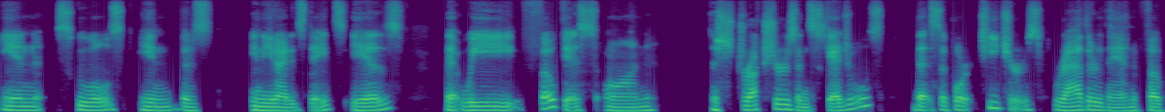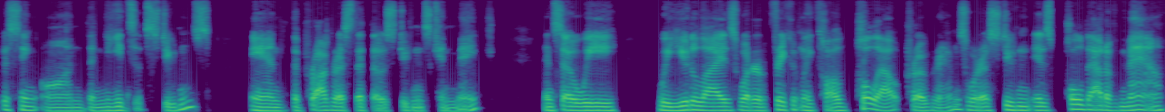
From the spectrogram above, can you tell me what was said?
in schools in the, in the United States is that we focus on the structures and schedules that support teachers rather than focusing on the needs of students and the progress that those students can make. And so we we utilize what are frequently called pull-out programs where a student is pulled out of math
